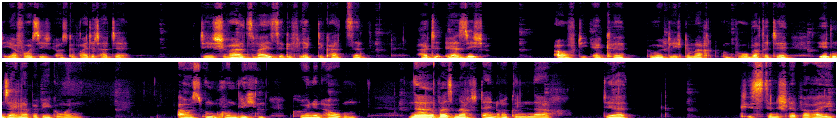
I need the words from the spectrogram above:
die er vor sich ausgebreitet hatte. Die schwarz-weiße gefleckte Katze hatte er sich auf die Ecke gemütlich gemacht und beobachtete jeden seiner Bewegungen aus unkundlichen grünen Augen. Na, was macht dein Rücken nach der Kistenschlepperei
